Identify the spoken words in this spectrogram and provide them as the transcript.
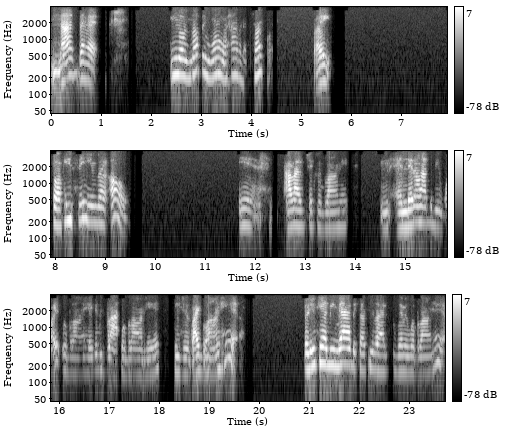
Not that, you know, there's nothing wrong with having a preference, right? So if he see you, like, oh, yeah, I like chicks with blonde hair and they don't have to be white with blonde hair. It could be black with blonde hair. He just like blonde hair. So you can't be mad because he likes women with blonde hair.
